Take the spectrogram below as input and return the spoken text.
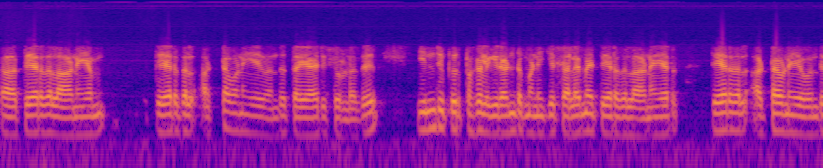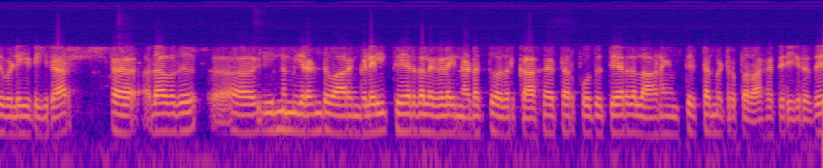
அஹ், தேர்தல் ஆணையம் தேர்தல் அட்டவணையை வந்து தயாரித்துள்ளது. இன்று பிற்பகல் இரண்டு மணிக்கு தலைமை தேர்தல் ஆணையர் தேர்தல் அட்டவணையை வந்து வெளியிடுகிறார். அஹ், அதாவது அஹ், இன்னும் இரண்டு வாரங்களில் தேர்தல்களை நடத்துவதற்காக தற்போது தேர்தல் ஆணையம் திட்டமிட்டிருப்பதாக தெரிகிறது.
